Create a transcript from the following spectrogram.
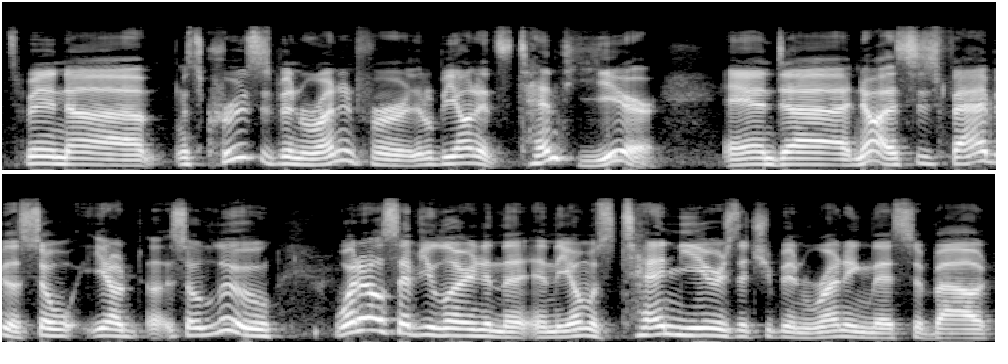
It's been, uh, this cruise has been running for, it'll be on its 10th year. And uh, no, this is fabulous. So, you know, uh, so Lou, what else have you learned in the, in the almost 10 years that you've been running this about,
